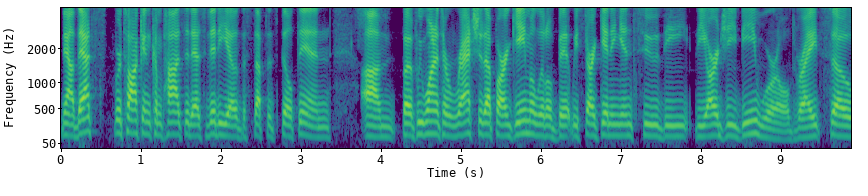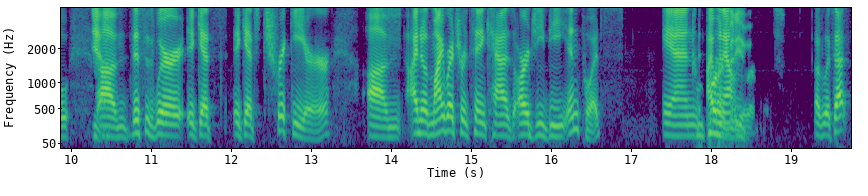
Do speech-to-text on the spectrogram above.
Now that's we're talking composite S video, the stuff that's built in. Um, but if we wanted to ratchet up our game a little bit, we start getting into the the RGB world, right? So yeah. um, this is where it gets it gets trickier. Um, I know my RetroTink has RGB inputs, and Component I went out. Video and, inputs. Uh, what's that?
